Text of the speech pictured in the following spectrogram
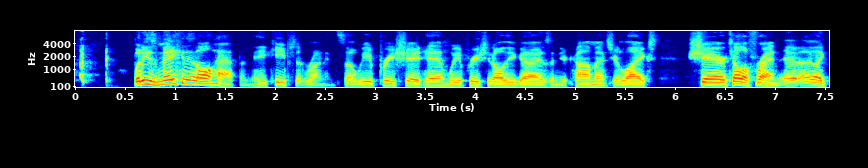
but he's making it all happen. He keeps it running. So we appreciate him. We appreciate all you guys and your comments, your likes, share, tell a friend. Uh, uh, like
